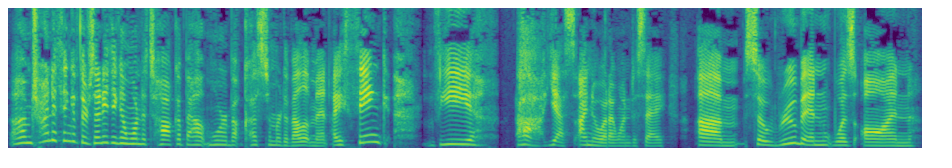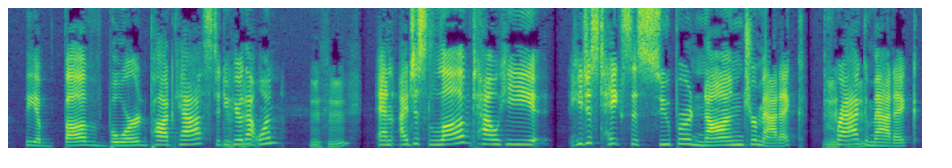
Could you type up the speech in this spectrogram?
I'm trying to think if there's anything I want to talk about more about customer development. I think the ah yes, I know what I wanted to say. Um, so Ruben was on the Above Board podcast. Did you hear that one? Mm-hmm. And I just loved how he he just takes this super non-dramatic, pragmatic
